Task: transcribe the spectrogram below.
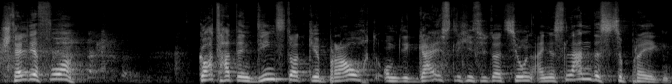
Stell dir vor, Gott hat den Dienst dort gebraucht, um die geistliche Situation eines Landes zu prägen.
